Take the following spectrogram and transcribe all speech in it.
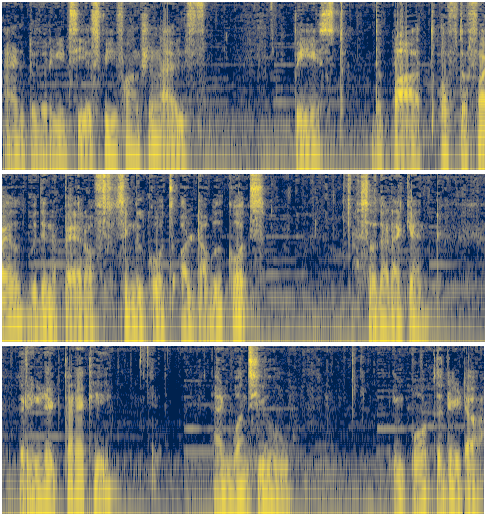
And to the read CSV function, I'll paste the path of the file within a pair of single quotes or double quotes so that I can read it correctly. And once you import the data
